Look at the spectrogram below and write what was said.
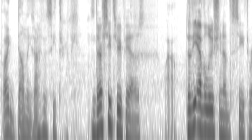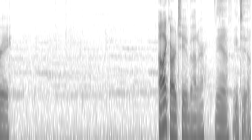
They're like dummies. I don't even see three. They're C3POs. Wow. They're the evolution of the C3. I like R2 better. Yeah, me too.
